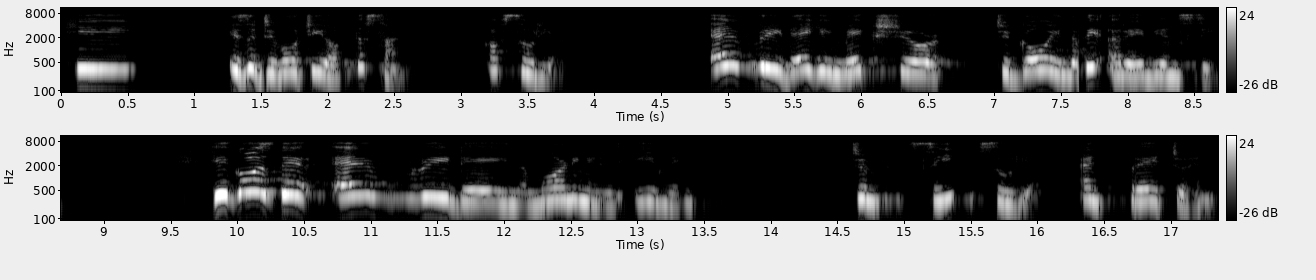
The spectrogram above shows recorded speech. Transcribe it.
He is a devotee of the sun, of Surya. Every day he makes sure to go in the Arabian Sea. He goes there every day in the morning and in the evening to see Surya and pray to him.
